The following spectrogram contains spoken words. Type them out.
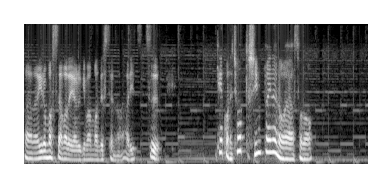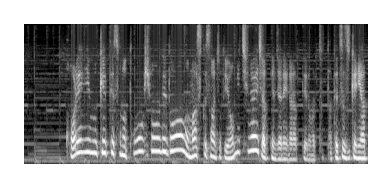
あの、イーロンマスクはまだやる気満々ですっていうのはありつつ、結構ね、ちょっと心配なのは、その、これに向けて、その投票でどうもマスクさんはちょっと読み違えちゃってんじゃねえかなっていうのが、ちょっと立て続けにあっ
